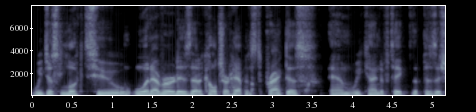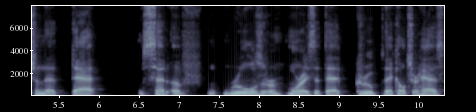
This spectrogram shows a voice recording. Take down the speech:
we just look to whatever it is that a culture happens to practice, and we kind of take the position that that set of rules or mores that that group, that culture has,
